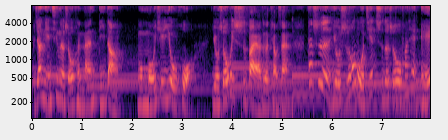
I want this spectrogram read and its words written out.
比较年轻的时候，很难抵挡某某一些诱惑，有时候会失败啊这个挑战。但是有时候我坚持的时候，我发现哎，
